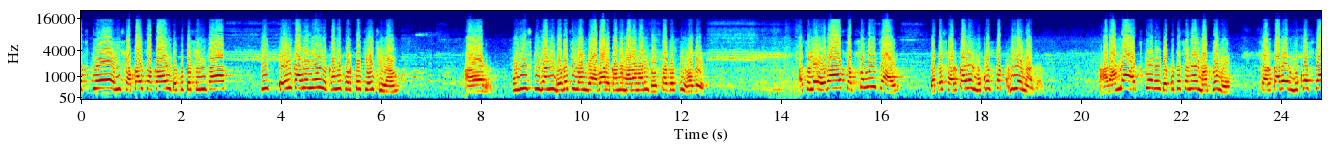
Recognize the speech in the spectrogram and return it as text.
আজকে এই সকাল সকাল ডেপুটেশনটা ঠিক এই কারণে এখানে করতে চেয়েছিলাম। আর পুলিশ কি জানি ভেবেছিলেন যে আবার এখানে মারামারি, ধস্তাধস্তি হবে। আসলে ওরা সবসময় চায় যাতে সরকারের মুখোশটা খুলে না যায়। আর আমরা আজকের এই ডেপুটেশনের মাধ্যমে সরকারের মুখোশটা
